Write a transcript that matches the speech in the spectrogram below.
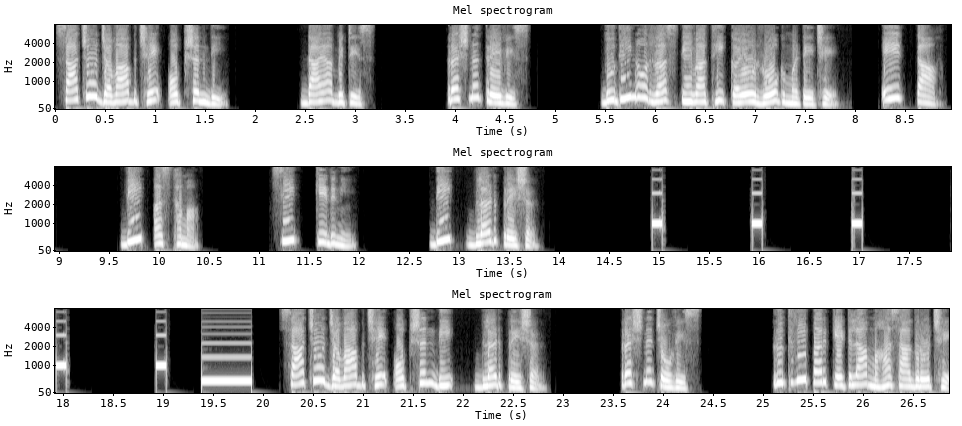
સાચો જવાબ છે ઓપ્શન ડી, ડાયાબિટીસ. પ્રશ્ન ત્રેવીસ. દૂધીનો રસ પીવાથી કયો રોગ મટે છે? એ, તાવ. B asthma C kidney D blood pressure સાચો જવાબ છે ઓપ્શન ડી બ્લડ પ્રેશર પ્રશ્ન ચોવીસ પૃથ્વી પર કેટલા મહાસાગરો છે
